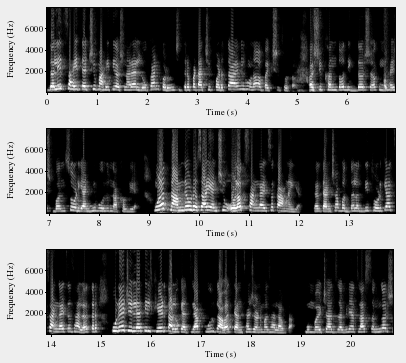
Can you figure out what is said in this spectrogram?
दलित साहित्याची माहिती असणाऱ्या लोकांकडून चित्रपटाची पडताळणी होणं अपेक्षित होतं. अशी खंत दिग्दर्शक महेश बनसोड यांनी बोलून दाखवली आहे. मुळात नामदेव ढसाळ यांची ओळख सांगायचं काम नाहीये. तर त्यांच्याबद्दल अगदी थोडक्यात सांगायचं झालं तर पुणे जिल्ह्यातील खेड तालुक्यातल्या पूर गावात त्यांचा जन्म झाला होता. मुंबईच्या जगण्यातला संघर्ष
